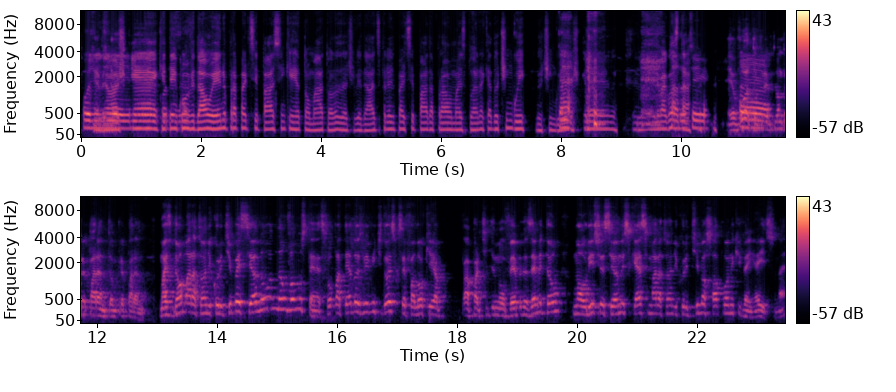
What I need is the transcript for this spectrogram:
Hoje em eu dia, acho que, né, que tem que convidar o Enio para participar assim que retomar todas as atividades, para ele participar da prova mais plana, que é do Tingui. Do Tingui, é. acho que ele, ele, ele vai gostar. eu vou, estamos é... preparando, estamos preparando. Mas deu uma maratona de Curitiba esse ano não vamos ter, né? Se for para ter 2022, que você falou que a, a partir de novembro, dezembro, então o Maurício esse ano esquece maratona de Curitiba só para o ano que vem, é isso, né?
